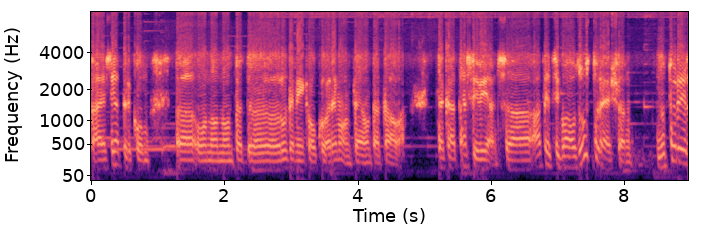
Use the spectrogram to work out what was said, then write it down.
tā ir iepirkuma, uh, un, un, un tad uh, rudenī kaut ko remontē un tā tālāk. Tā kā tas ir viens. Attiecībā uz uzturēšanu. Nu, tur ir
